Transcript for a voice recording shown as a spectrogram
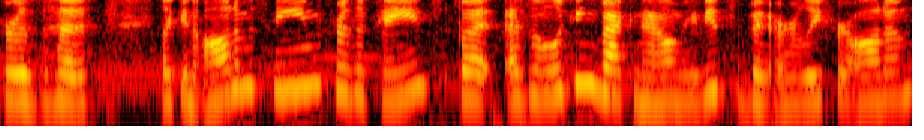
for the like an autumn theme for the page, but as I'm looking back now, maybe it's a bit early for autumn.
